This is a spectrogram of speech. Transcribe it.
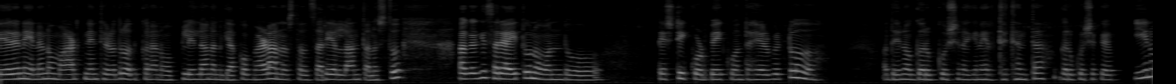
ಬೇರೆನೇ ಏನೇನೋ ಮಾಡ್ತೀನಿ ಅಂತ ಹೇಳಿದ್ರು. ಅದಕ್ಕೆ ನಾನು ಒಪ್ಪಲಿಲ್ಲ ನನಗೆ ಯಾಕೋ ಬೇಡ ಅನ್ನಿಸ್ತದೆ. ಸರಿಯಲ್ಲ ಅಂತ ಅನ್ನಿಸ್ತು. ಹಾಗಾಗಿ ಸರಿ ಆಯಿತು. ನಾವು ಒಂದು ಟೆಸ್ಟಿಗೆ ಕೊಡಬೇಕು ಅಂತ ಹೇಳಿಬಿಟ್ಟು ಅದೇನೋ ಗರ್ಭಕೋಶದಾಗೇನೋ ಇರ್ತೈತೆ ಅಂತ ಗರ್ಭಕೋಶಕ್ಕೆ ಏನೂ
